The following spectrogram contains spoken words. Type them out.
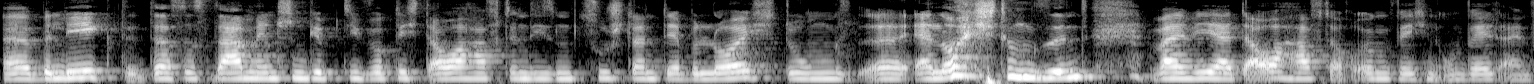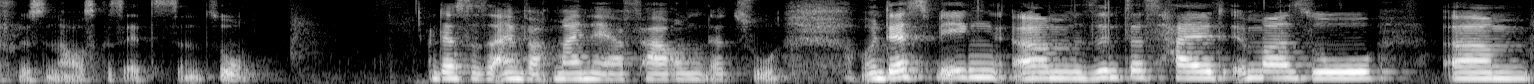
äh, belegt, dass es da Menschen gibt, die wirklich dauerhaft in diesem Zustand der Beleuchtung, äh, Erleuchtung sind, weil wir ja dauerhaft auch irgendwelchen Umwelteinflüssen ausgesetzt sind. So. Das ist einfach meine Erfahrung dazu. Und deswegen ähm, sind das halt immer so, ähm,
